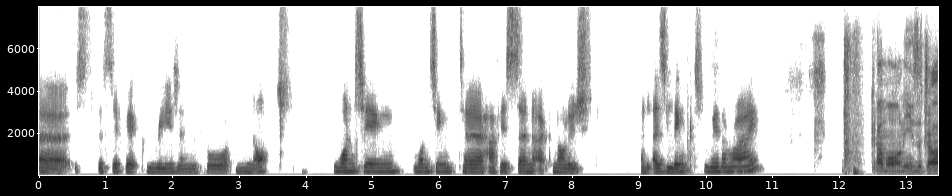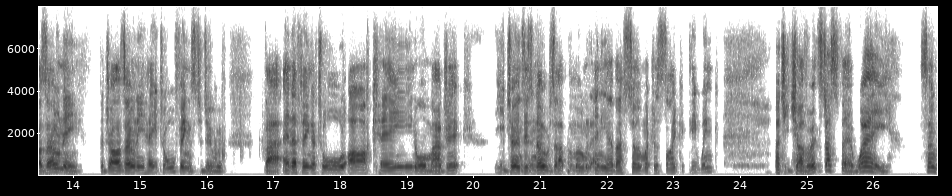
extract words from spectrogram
a specific reason for not wanting wanting to have his son acknowledged as linked with Arai? Come on, he's a Jarzoni. The Jarzoni hate all things to do with that. Anything at all arcane or magic. He turns his nose up the moment any of us so much as psychically wink at each other. It's just their way. So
